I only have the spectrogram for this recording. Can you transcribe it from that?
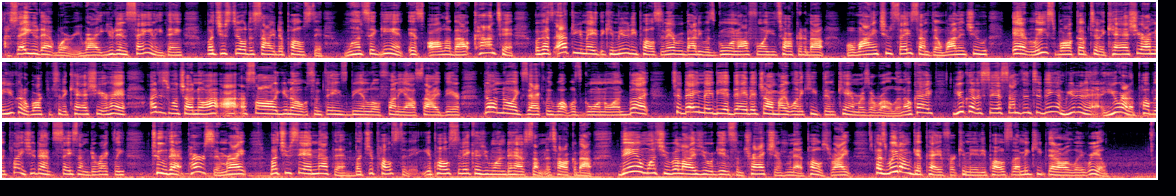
say you that worry right? You didn't say anything but you still decided to post it. Once again it's all about content. Because after you made the community post and everybody was going off on you talking about well why didn't you say something? Why didn't you at least walk up to the cashier? I mean you could have walked up to the cashier. Hey i just want y'all to know I, I saw you know some things being a little funny outside there. Don't know exactly what was going on but today may be a day that y'all might want to keep them cameras a rolling okay you could have said something to them you didn't you were at a public place you didn't have to say something directly to that person, right? But you said nothing, but you posted it. You posted it because you wanted to have something to talk about. Then once you realized you were getting some traction from that post, right? Because we don't get paid for community posts. Let me keep that all the way real.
